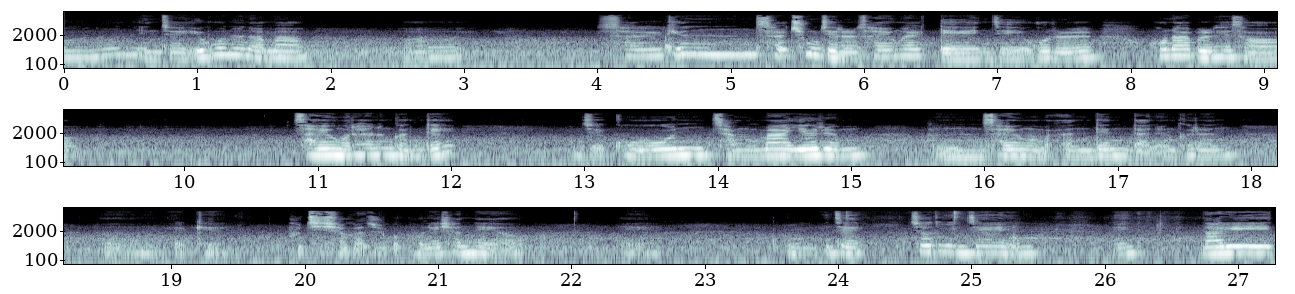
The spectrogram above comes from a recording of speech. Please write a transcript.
음. 이제 요거는 아마 어, 살균 살충제를 사용할 때 이제 요거를 혼합을 해서 사용을 하는 건데 이제 고온, 장마, 여름 음, 사용하면 안 된다는 그런 어, 이렇게 붙이셔가지고 보내셨네요. 예. 음, 이제 저도 이제 예, 날이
